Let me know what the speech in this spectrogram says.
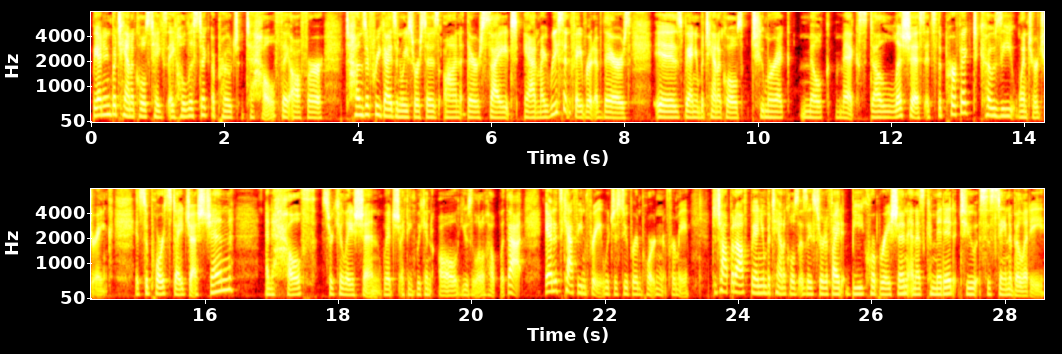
Banyan Botanicals takes a holistic approach to health. They offer tons of free guides and resources on their site. And my recent favorite of theirs is Banyan Botanicals turmeric milk mix. Delicious. It's the perfect cozy winter drink. It supports digestion and health circulation, which I think we can all use a little help with that. And it's caffeine free, which is super important for me. To top it off, Banyan Botanicals is a certified B Corporation and is committed to sustainability.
